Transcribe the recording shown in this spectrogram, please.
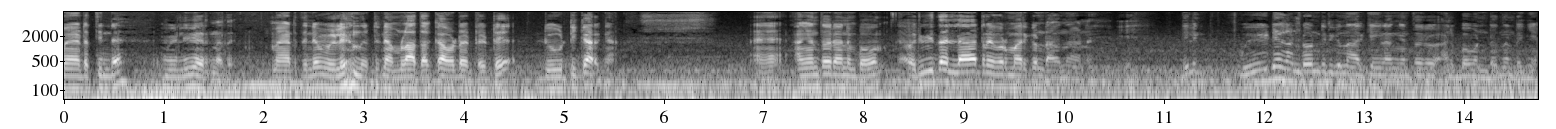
മാഡത്തിന്റെ വിളി വരുന്നത്. മാഡത്തിന്റെ വിളി വന്നിട്ട് നമ്മൾ അതൊക്കെ അവിടെ ഇട്ടിട്ട് ഡ്യൂട്ടിക്ക് ഇറങ്ങാം. അങ്ങനത്തെ ഒരു അനുഭവം. ഒരുവിധം എല്ലാ ഡ്രൈവർമാർക്കും ഉണ്ടാകുന്നതാണ് ഇതിൽ വീഡിയോ കണ്ടുകൊണ്ടിരിക്കുന്ന ആർക്കെങ്കിലും അങ്ങനത്തെ ഒരു അനുഭവം ഉണ്ടെന്നുണ്ടെങ്കിൽ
